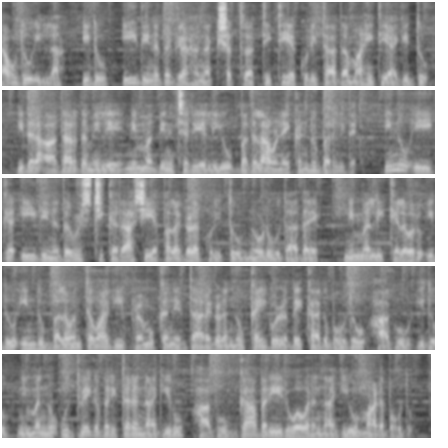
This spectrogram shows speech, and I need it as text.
ಯಾವುದೂ ಇಲ್ಲ. ಇದು ಈ ದಿನದ ಗ್ರಹ ನಕ್ಷತ್ರ ತಿಥಿಯ ಕುರಿತಾದ ಮಾಹಿತಿಯಾಗಿದ್ದು, ಇದರ ಆಧಾರದ ಮೇಲೆ ನಿಮ್ಮ ದಿನಚರಿಯಲ್ಲಿಯೂ ಬದಲಾವಣೆ ಕಂಡು ಬರಲಿದೆ. ಇನ್ನು ಈಗ ಈ ದಿನದ ವೃಶ್ಚಿಕ ರಾಶಿಯ ಫಲಗಳ ಕುರಿತು ನೋಡುವುದಾದರೆ, ನಿಮ್ಮಲ್ಲಿ ಕೆಲವರು ಇದು ಇಂದು ಬಲವಂತವಾಗಿ ಪ್ರಮುಖ ನಿರ್ಧಾರಗಳನ್ನು ಕೈಗೊಳ್ಳಬೇಕಾಗಬಹುದು ಹಾಗೂ ಇದು ನಿಮ್ಮನ್ನು ಉದ್ವೇಗಭರಿತರನ್ನಾಗಿಯೂ ಹಾಗೂ ಗಾಬರಿ ಇರುವವರನ್ನಾಗಿಯೂ ಮಾಡಬಹುದು.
